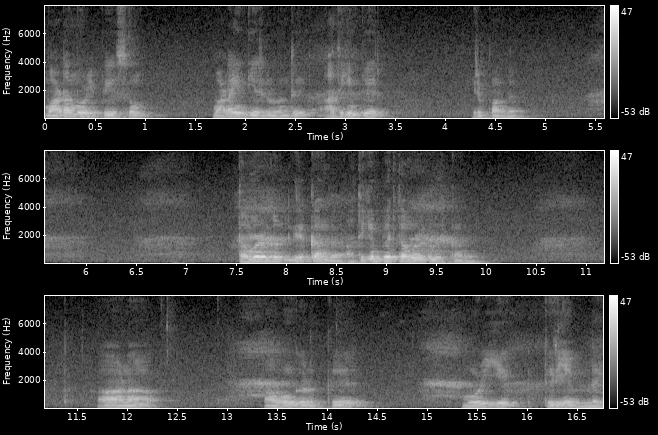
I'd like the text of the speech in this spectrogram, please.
வடமொழி பேசும் வட இந்தியர்கள் வந்து அதிகம் பேர் இருப்பாங்க. தமிழர்கள் இருக்காங்க. அதிகம் பேர் தமிழர்கள் இருக்காங்க. ஆனால் அவங்களுக்கு மொழியே தெரியவில்லை.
